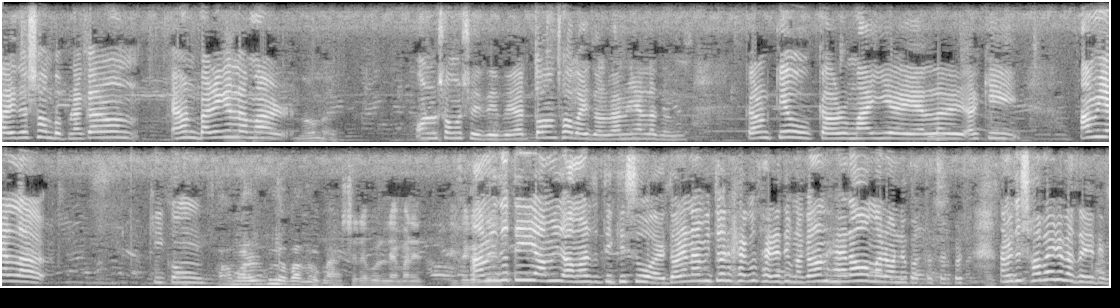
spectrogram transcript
বাড়ি যাওয়া সম্ভব না কারণ এখন বাড়ি গেলে আমার অন্য সমস্যা হয়ে যাবে আর তখন সবাই জ্বলবে আমি আল্লাহ জানব কারণ কেউ কারোর মা ইয়ে আল্লাহ আর কি আমি আল্লাহ কি কম? আমারগুলো বাজাও না সেটা বলি মানে আমি যদি আমি আমার যদি কিছু হয় ধরেন আমি তো আর হ্যাগো ছাইড়ে দিব না কারণ হ্যারাও আমার অনেক অত্যাচার করছে। আমি তো সবাইরে বাজাইয়ে দিব।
